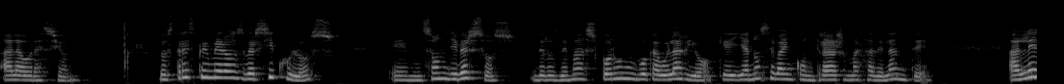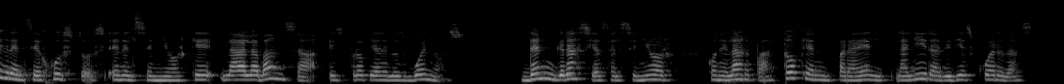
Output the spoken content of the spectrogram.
a la oración. Los tres primeros versículos em, son diversos de los demás por un vocabulario que ya no se va a encontrar más adelante. Alégrense justos en el Señor, que la alabanza es propia de los buenos. Den gracias al Señor con el arpa, toquen para Él la lira de diez cuerdas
